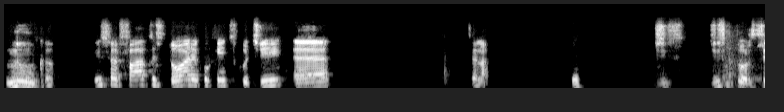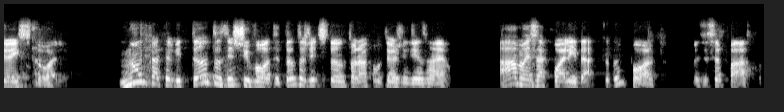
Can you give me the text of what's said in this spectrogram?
Nunca. Isso é fato histórico. Quem discutir é, sei lá, distorcer a história. Nunca teve tantos estivot e tanta gente estudando Torá como tem hoje em dia em Israel. Ah, mas a qualidade, não importa. Mas isso é fato.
